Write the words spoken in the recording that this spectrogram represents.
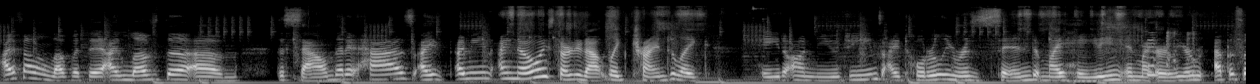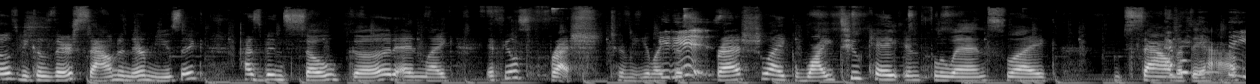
I fell in love with it. I love the um the sound that it has. I I mean I know I started out like trying to like hate on New Jeans. I totally rescind my hating in my earlier episodes because their sound and their music has been so good and like it feels fresh to me. Like It this is. fresh like Y2K influence like sound that they Everything have. they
